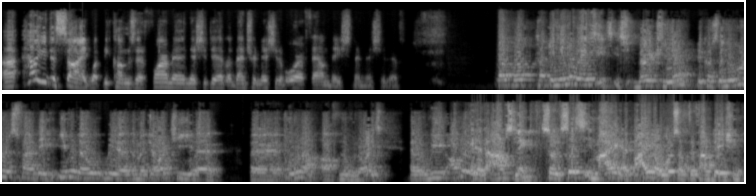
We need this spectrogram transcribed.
Uh, how you decide what becomes a pharma initiative, a venture initiative, or a foundation initiative? Well, in many ways, it's, it's very clear because the Novo Foundation, even though we are the majority uh, owner of Novo Nordisk, uh, we operate at arm's length. So it says in my uh, bylaws of the foundation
